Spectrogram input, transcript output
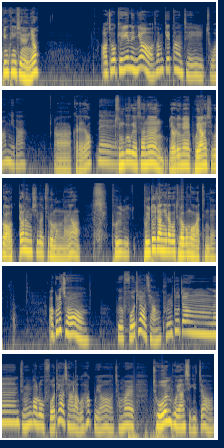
핑핑 씨는요? 아, 저 개인은요, 삼계탕 제일 좋아합니다. 아, 그래요? 네. 중국에서는 여름에 보양식으로 어떤 음식을 주로 먹나요? 불, 불도장이라고 들어본 것 같은데. 아, 그렇죠. 그佛跳墙, 불도장은 중국어로 佛跳墙라고 하고요. 정말 좋은 보양식이죠.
